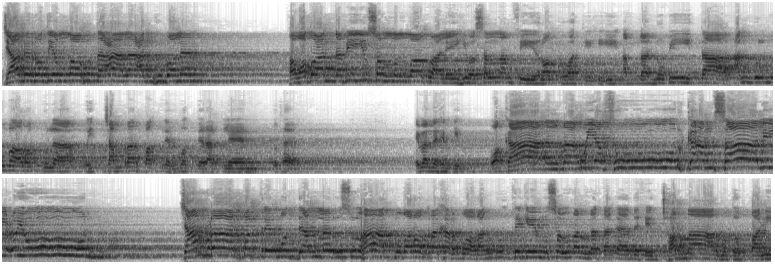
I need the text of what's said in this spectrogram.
জাবের রাদিয়াল্লাহু তাআলা আনহু বলেন فوضع النبي صلى الله عليه وسلم في ركوته আল্লাহ নবী তার আঙ্গুল মুবারক গুলা ওই চামড়ার পাত্রের মধ্যে রাখলেন কোথায় এবার দেখেন কি وكان الماء يفور كامثال العيون চামড়ার পাত্রের মধ্যে আল্লাহ রসুল হাত মোবারক রাখার পর আঙ্গুল থেকে মুসলমানরা তাকায় দেখে ঝর্ণার মতো পানি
